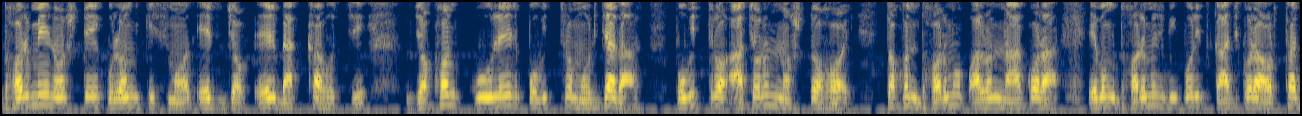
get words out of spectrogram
ধর্মে নষ্টে কুলঙ্কিসমত এর এর ব্যাখ্যা হচ্ছে, যখন কুলের পবিত্র মর্যাদা, পবিত্র আচরণ নষ্ট হয় তখন ধর্ম পালন না করা এবং ধর্মের বিপরীত কাজ করা, অর্থাৎ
